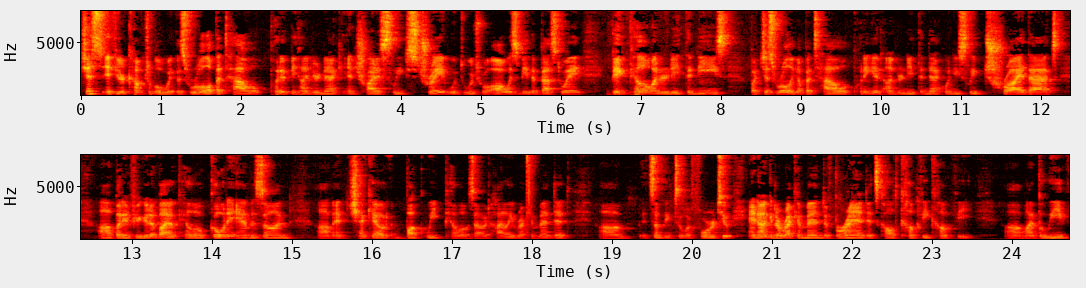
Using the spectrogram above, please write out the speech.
just if you're comfortable with this, roll up a towel, put it behind your neck, and try to sleep straight, which, which will always be the best way. Big pillow underneath the knees, but just rolling up a towel, putting it underneath the neck when you sleep. Try that. Uh, but if you're gonna buy a pillow, go to Amazon um, and check out buckwheat pillows. I would highly recommend it. Um, it's something to look forward to. And I'm gonna recommend a brand. It's called Comfy Comfy. Um, I believe,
